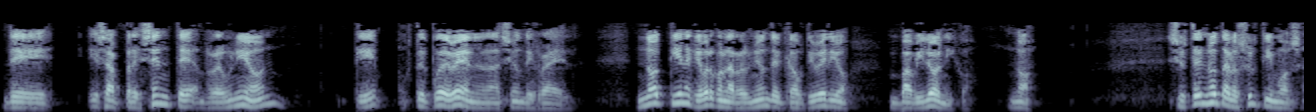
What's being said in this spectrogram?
de esa presente reunión que usted puede ver en la nación de Israel. No tiene que ver con la reunión del cautiverio babilónico, no. Si usted nota los últimos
